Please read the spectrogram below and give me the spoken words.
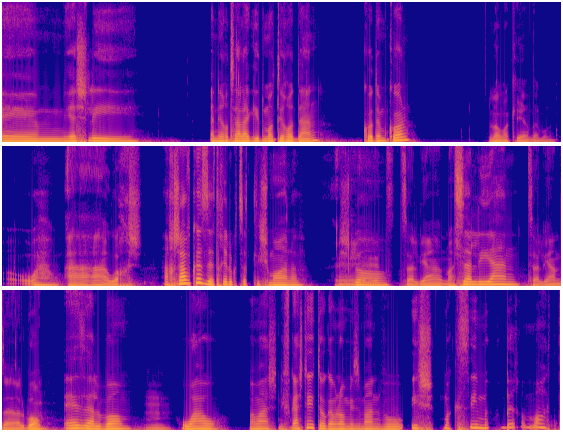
אמ, יש לי... אני רוצה להגיד מוטי רודן, קודם כל. לא מכיר, דברי. וואו. אה, אה, הוא עכשיו... עכשיו כזה התחילו קצת לשמוע עליו. יש לו- אה, צליין, משהו? צליין, צליין זה האלבום? איזה אלבום. Mm. וואו, ממש. נפגשתי איתו גם לא מזמן, והוא איש מקסים ברמות.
